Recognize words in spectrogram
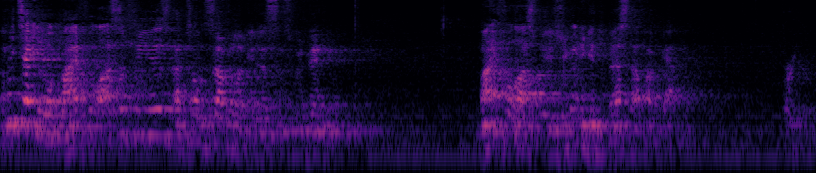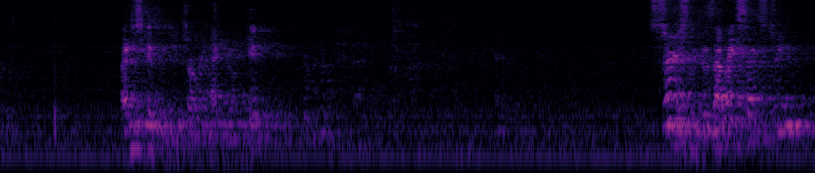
Let me tell you what my philosophy is. I've told several of you this since we've been here. My philosophy is you're going to get the best stuff I've got for you. I just get to determine how you're going to get it. Seriously, does that make sense to you?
